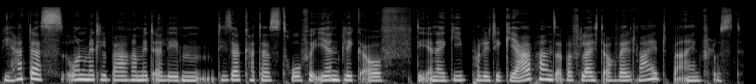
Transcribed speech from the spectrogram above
Wie hat das unmittelbare Miterleben dieser Katastrophe Ihren Blick auf die Energiepolitik Japans, aber vielleicht auch weltweit beeinflusst?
